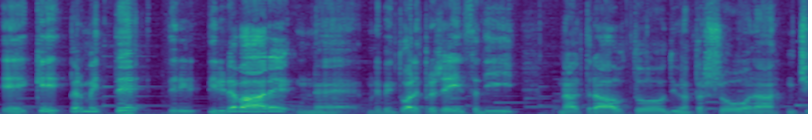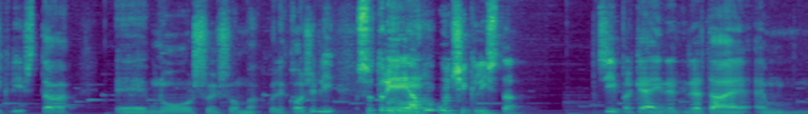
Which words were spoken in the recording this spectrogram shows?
eh, che permette di, di rilevare un, eh, un'eventuale presenza di un'altra auto, di una persona, un ciclista, eh, un orso, insomma, quelle cose lì. Sottolineiamo e... un ciclista. Sì, perché in, in realtà è, è un,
